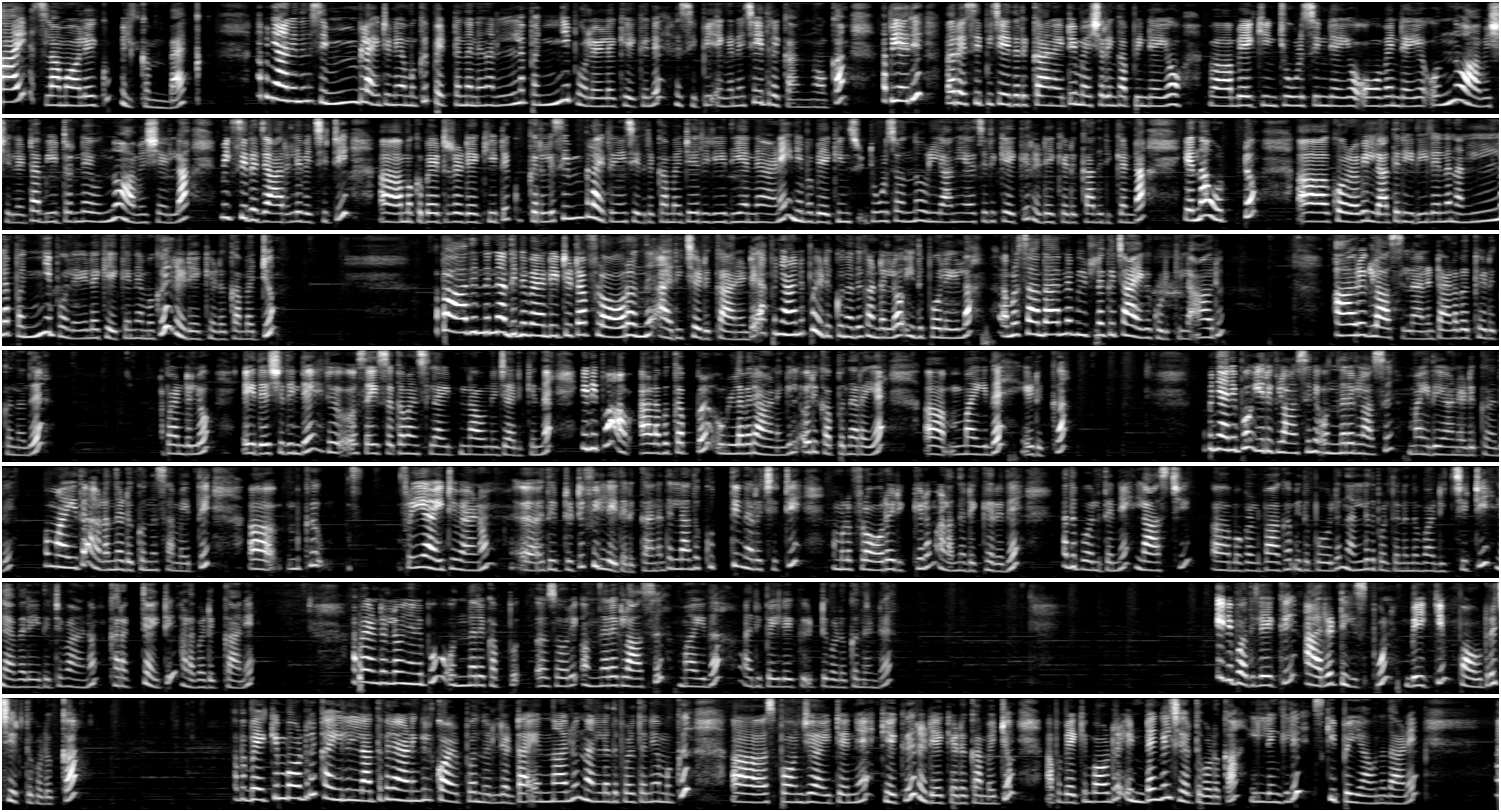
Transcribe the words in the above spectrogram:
Hi അസ്സാം വലൈക്കും welcome back. അപ്പോൾ ഞാനിന്ന് സിമ്പിളായിട്ട് തന്നെ നമുക്ക് പെട്ടെന്ന് തന്നെ നല്ല പഞ്ഞി പോലെയുള്ള കേക്കിന്റെ റെസിപ്പി എങ്ങനെ ചെയ്തെടുക്കാമെന്ന് നോക്കാം. അപ്പോൾ ഈ ഒരു റെസിപ്പി ചെയ്തെടുക്കാനായിട്ട് മെഷറിംഗ് കപ്പിന്റെയോ ബേക്കിംഗ് ടൂൾസിന്റെയോ ഓവന്റെയോ ഒന്നും ആവശ്യമില്ല കേട്ടോ ബീറ്ററിന്റെ ഒന്നും ആവശ്യമില്ല. മിക്സിയുടെ ജാറിൽ വെച്ചിട്ട് നമുക്ക് ബാറ്റർ റെഡിയാക്കിയിട്ട് കുക്കറിൽ സിമ്പിളായിട്ട് തന്നെ ചെയ്തെടുക്കാൻ പറ്റിയ ഒരു രീതി തന്നെയാണ്. ഇനിയിപ്പോൾ ബേക്കിംഗ് ടൂൾസ് ഒന്നും ഇല്ല എന്ന് വിചാരിച്ചിട്ട് കേക്ക് റെഡിയാക്കി എടുക്കാതിരിക്കണ്ട. എന്നാൽ ഒട്ടും കുറവില്ലാത്ത രീതിയിൽ തന്നെ നല്ല പഞ്ഞി പോലെയുള്ള കേക്ക് തന്നെ നമുക്ക് റെഡിയാക്കി എടുക്കാൻ പറ്റും. അപ്പോൾ ആദ്യം തന്നെ അതിന് വേണ്ടിയിട്ട് ഫ്ലോർ ഒന്ന് അരിച്ചെടുക്കാനുണ്ട്. അപ്പോൾ ഞാനിപ്പോൾ എടുക്കുന്നത് കണ്ടല്ലോ ഇതുപോലെയുള്ള നമ്മൾ സാധാരണ വീട്ടിലൊക്കെ ചായയൊക്കെ കുടിക്കില്ല. ആ ഒരു ആ ഒരു ഗ്ലാസ്സിലാണ് കേട്ടോ അളവൊക്കെ എടുക്കുന്നത്. അപ്പോൾ ഉണ്ടല്ലോ ഏകദേശം ഇതിന്റെ ഒരു സൈസൊക്കെ മനസ്സിലായിട്ടുണ്ടാവും എന്ന് വിചാരിക്കുന്നത് ഇനിയിപ്പോൾ അളവ് കപ്പ് ഉള്ളവരാണെങ്കിൽ ഒരു കപ്പ് നിറയെ മൈദ എടുക്കുക. അപ്പോൾ ഞാനിപ്പോൾ ഈ ഒരു ഗ്ലാസ്സിന് ഒന്നര ഗ്ലാസ് മൈദയാണ് എടുക്കുന്നത്. അപ്പോൾ മൈദ അളന്നെടുക്കുന്ന സമയത്ത് നമുക്ക് ഫ്രീ ആയിട്ട് വേണം ഇതിട്ടിട്ട് ഫില്ല് ചെയ്തെടുക്കാൻ. അതല്ലാതെ കുത്തി നിറച്ചിട്ട് നമ്മൾ ഫ്ലോർ ഒരിക്കലും അളന്നെടുക്കരുത്. അതുപോലെ തന്നെ ലാസ്റ്റ് മുകൾ ഭാഗം ഇതുപോലെ നല്ലതുപോലെ തന്നെ ഒന്ന് വടിച്ചിട്ട് ലെവൽ ചെയ്തിട്ട് വേണം കറക്റ്റായിട്ട് അളവെടുക്കാൻ. അപ്പോൾ ഉണ്ടല്ലോ ഞാനിപ്പോൾ ഒന്നര കപ്പ് സോറി ഒന്നര ഗ്ലാസ് മൈദ അരിപ്പയിലേക്ക് ഇട്ട് കൊടുക്കുന്നുണ്ട്. ഇനിയിപ്പോൾ അതിലേക്ക് അര ടീസ്പൂൺ ബേക്കിംഗ് പൗഡർ ചേർത്ത് കൊടുക്കുക. അപ്പോൾ ബേക്കിംഗ് പൗഡർ കയ്യിലില്ലാത്തവരാണെങ്കിൽ കുഴപ്പമൊന്നുമില്ല കേട്ടോ എന്നാലും നല്ലതുപോലെ തന്നെ നമുക്ക് സ്പോഞ്ച് ആയിട്ട് തന്നെ കേക്ക് റെഡിയാക്കി എടുക്കാൻ പറ്റും. അപ്പോൾ ബേക്കിംഗ് പൗഡർ ഉണ്ടെങ്കിൽ ചേർത്ത് കൊടുക്കുക. ഇല്ലെങ്കിൽ സ്കിപ്പ് ചെയ്യാവുന്നതാണ്.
